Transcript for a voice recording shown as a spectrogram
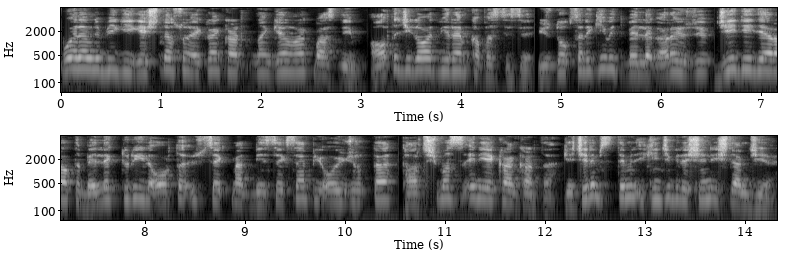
Bu önemli bilgiyi geçtikten sonra ekran kartından genel olarak bahsedeyim. 6 GB bir RAM kapasitesi, 192 bit bellek arayüzü, GDDR6 bellek türü ile orta üst segment 1080p oyunculukta tartışmasız en iyi ekran kartı. Geçelim sistemin ikinci bileşeni işlemciye.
